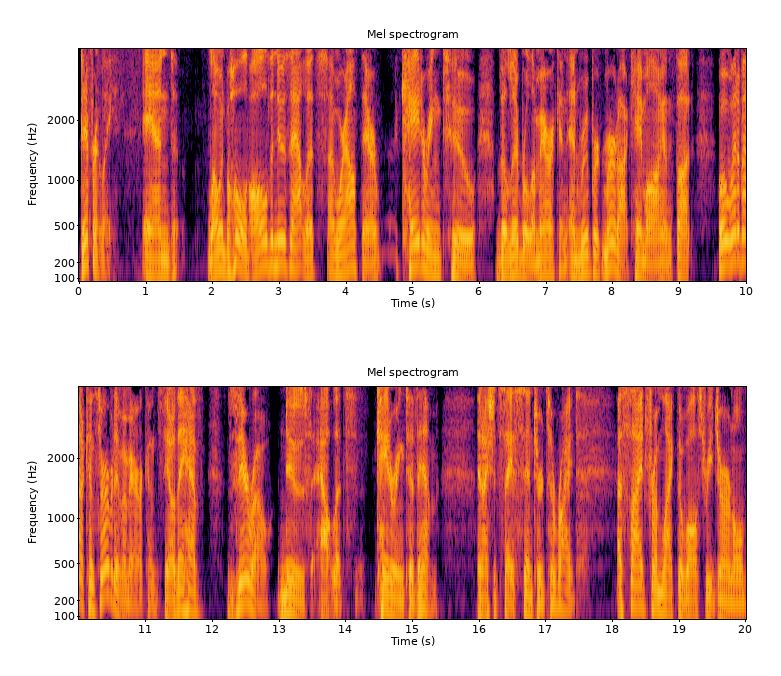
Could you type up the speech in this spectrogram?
differently. And lo and behold, all the news outlets were out there catering to the liberal American. And Rupert Murdoch came along and thought, well, what about conservative Americans? You know, they have zero news outlets catering to them. And I should say centered to right aside from like the Wall Street Journal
